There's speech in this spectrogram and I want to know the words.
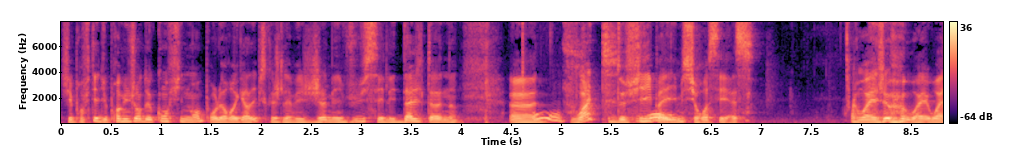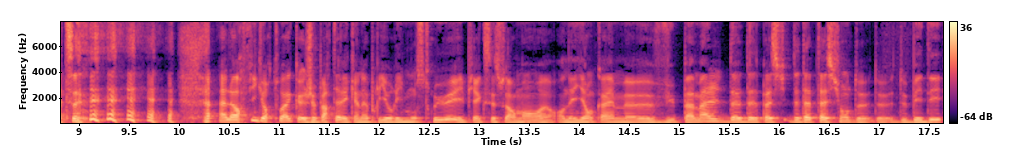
j'ai profité du premier jour de confinement pour le regarder parce que je l'avais jamais vu. C'est les Dalton euh, Ouh. What? de Philippe. Haïm sur OCS. Ouais, ouais, what? Alors, figure-toi que je partais avec un a priori monstrueux et puis accessoirement, euh, en ayant quand même euh, vu pas mal d'adaptation- d'adaptations de, BD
